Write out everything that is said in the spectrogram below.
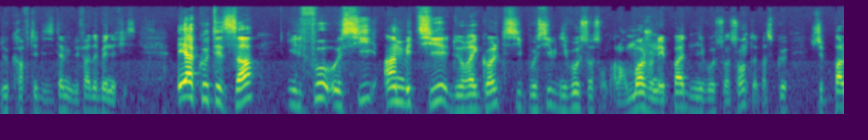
de crafter des items et de faire des bénéfices. Et à côté de ça, il faut aussi un métier de récolte si possible niveau 60. Alors moi j'en ai pas de niveau 60 parce que j'ai pas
